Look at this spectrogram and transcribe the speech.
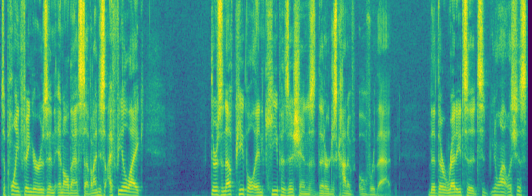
to point fingers and, and all that stuff. And I just I feel like there's enough people in key positions that are just kind of over that. That they're ready to, to you know what, let's just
